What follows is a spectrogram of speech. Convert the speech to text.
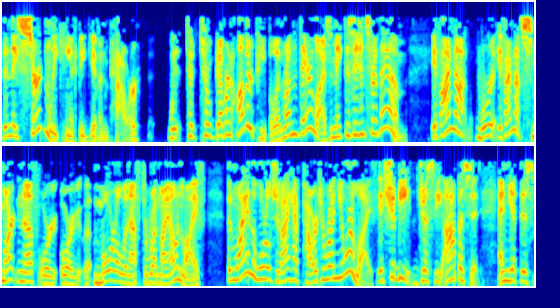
then they certainly can't be given power with, to, to govern other people and run their lives and make decisions for them. If I'm not if I'm not smart enough or or moral enough to run my own life, then why in the world should I have power to run your life? It should be just the opposite. And yet this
